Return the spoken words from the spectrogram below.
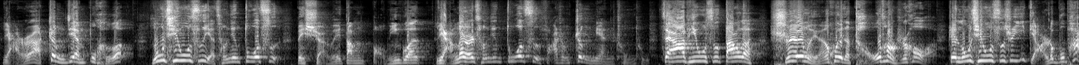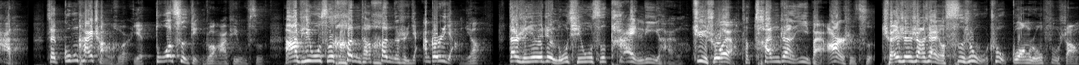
俩人啊政见不合，卢奇乌斯也曾经多次被选为当保民官，两个人曾经多次发生正面的冲突。在阿皮乌斯当了十人委员会的头头之后啊，这卢奇乌斯是一点都不怕他，在公开场合也多次顶撞阿皮乌斯。阿皮乌斯恨他恨的是牙根痒痒。但是因为这卢奇乌斯太厉害了，据说呀，他参战一百二十次，全身上下有四十五处光荣负伤，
